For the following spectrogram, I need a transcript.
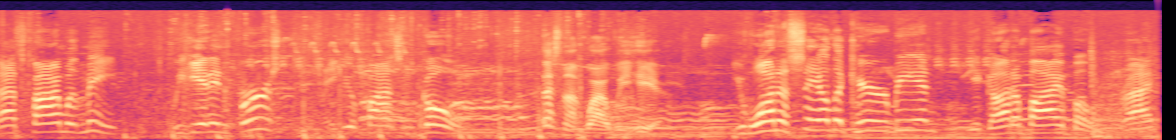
That's fine with me. We get in first, maybe you'll find some gold. That's not why we're here. You want to sail the Caribbean? You gotta buy a boat, right?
